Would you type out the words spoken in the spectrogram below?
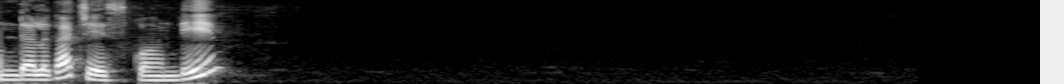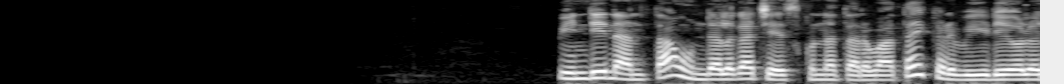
ఉండలుగా చేసుకోండి. పిండినంతా ఉండలుగా చేసుకున్న తర్వాత ఇక్కడ వీడియోలో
